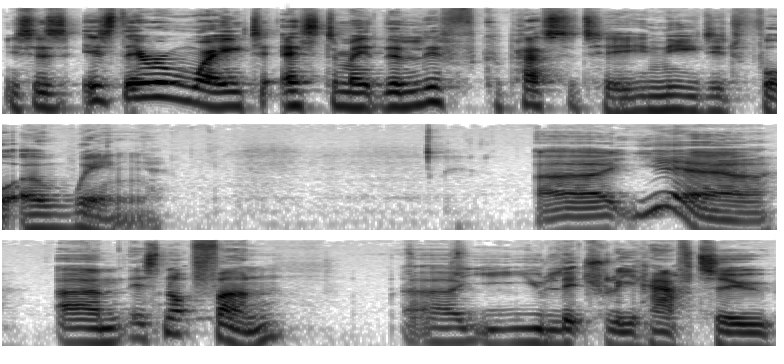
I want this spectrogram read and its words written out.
He says, "Is there a way to estimate the lift capacity needed for a wing?" Uh, yeah, um, it's not fun. Uh, you, you literally have to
